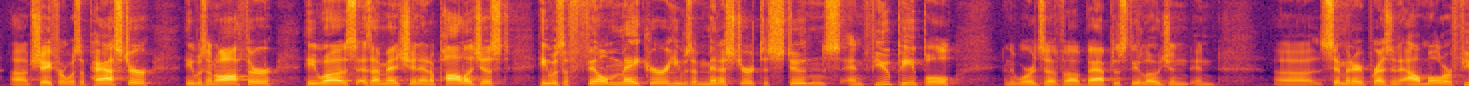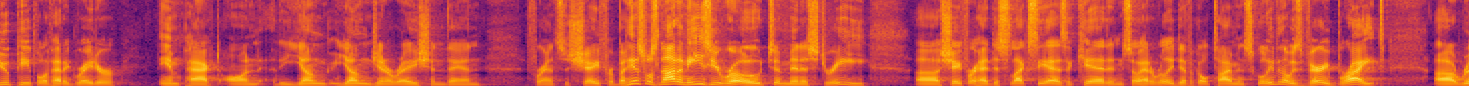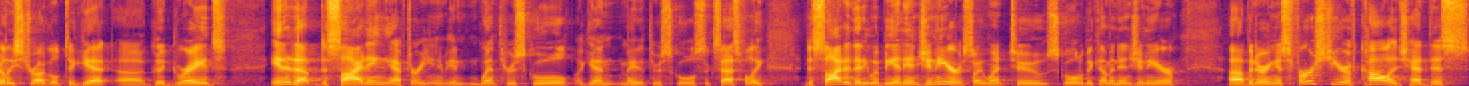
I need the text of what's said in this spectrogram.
Uh, Schaeffer was a pastor, he was an author, he was, as I mentioned, an apologist. He was a filmmaker, he was a minister to students, and few people, in the words of uh, Baptist theologian and uh, seminary president Al Mohler, few people have had a greater impact on the young, young generation than Francis Schaeffer. But his was not an easy road to ministry. Uh, Schaeffer had dyslexia as a kid and so had a really difficult time in school. Even though he was very bright, uh, really struggled to get uh, good grades ended up deciding after he went through school, again, made it through school successfully, decided that he would be an engineer. So he went to school to become an engineer. Uh, but during his first year of college, had this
